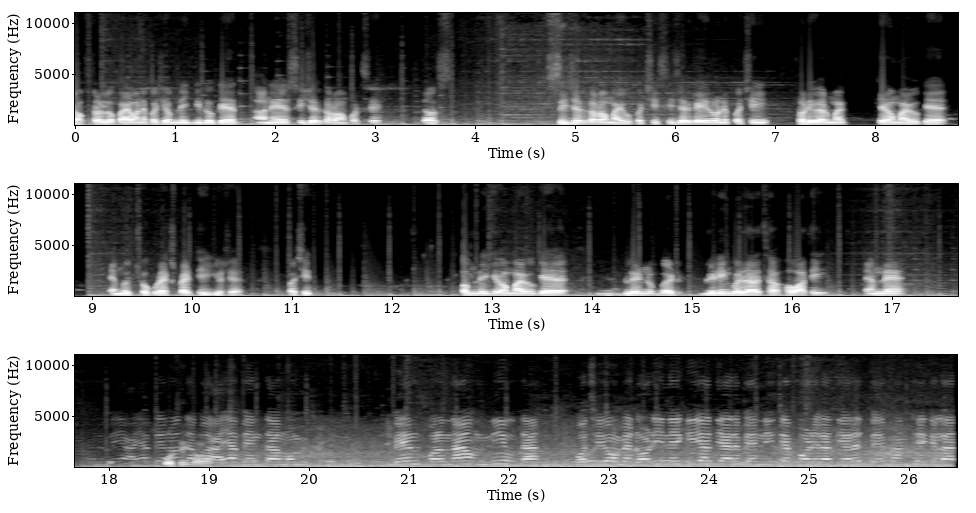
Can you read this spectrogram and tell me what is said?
ડૉક્ટર લોકો આવ્યા ને પછી અમને કીધું કે આને સીઝર કરવા પડશે. તો સીઝર કરવામાં આવ્યું. પછી સીઝર કર્યું ને પછી થોડી વારમાં કહેવામાં આવ્યું કે એમનું છોકરું એક્સપાયર થઈ ગયું છે. પછી અમને કહેવામાં આવ્યું કે બ્લેડનું બ્લીડિંગ વધારે હોવાથી એમને કોશિશ બેન પણ ના, નહીં ઉતા. પછી અમે દોડીને ગયા ત્યારે બેન નીચે પડેલા, ત્યારે જ બેભાન થઈ ગયેલા,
